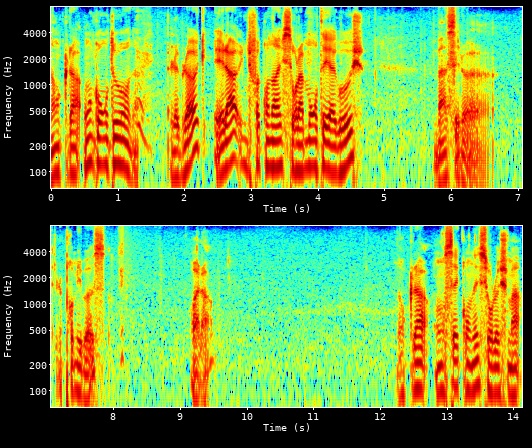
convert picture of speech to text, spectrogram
Donc là, on contourne le bloc. Et là, une fois qu'on arrive sur la montée à gauche, ben c'est le premier boss. Voilà. Donc là, on sait qu'on est sur le chemin.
